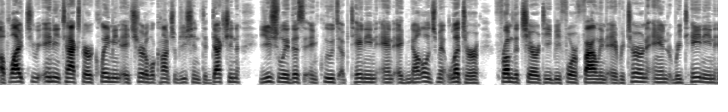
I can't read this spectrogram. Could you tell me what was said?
apply to any taxpayer claiming a charitable contribution deduction. Usually, this includes obtaining an acknowledgement letter from the charity before filing a return and retaining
